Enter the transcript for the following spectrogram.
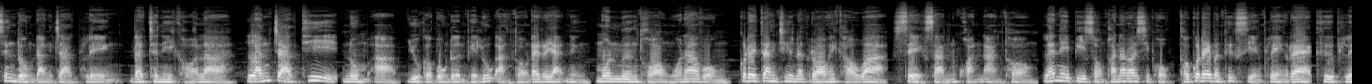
ซึ่งโด่งดังจากเพลง ดัชนีขอลา หลังจากที่หนุ่มอาบอยู่กับวงเดินเพลลูกอ่างทองได้ระยะหนึ่ง มนเมืองทองหัวหน้าวง ก็ได้ตั้งชื่อนักร้องให้เขาว่าเสกสรรขวัญอ่างทอง และในปี 2516 เขาก็ได้บันทึกเสียงเพลงแรกคือเพล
